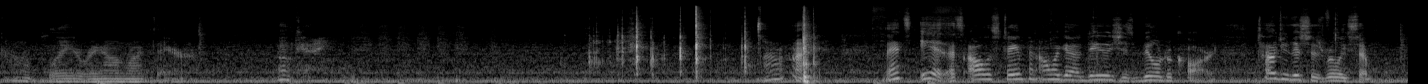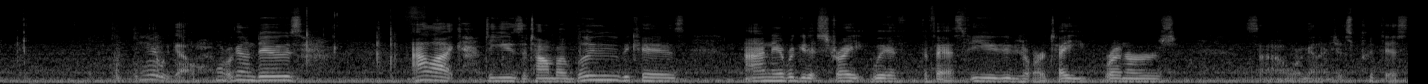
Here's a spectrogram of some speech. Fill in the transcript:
kind of play around right there. Okay. Alright, that's it. That's all the stamping. All we gotta do is just build a card. Told you this is really simple. Here we go. What we're gonna do is, I like to use the Tombow glue because I never get it straight with the fast fuse or tape runners. So we're gonna just put this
